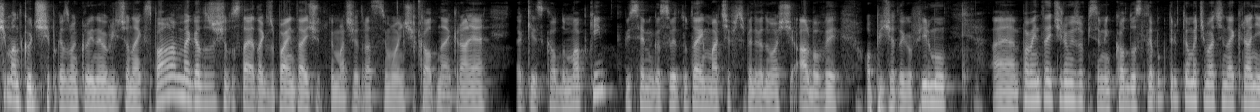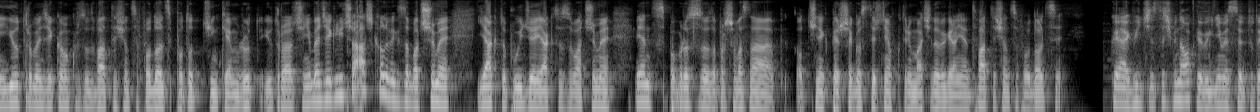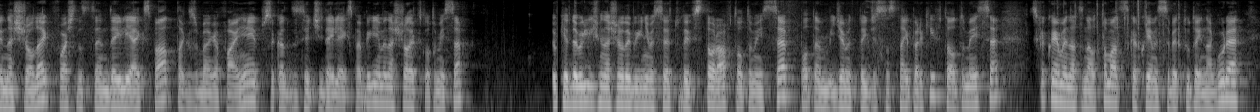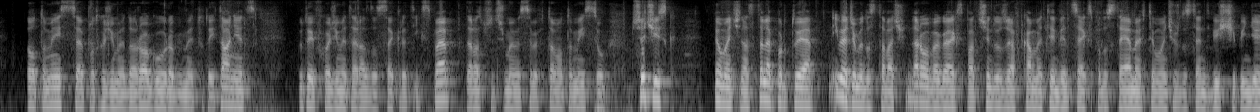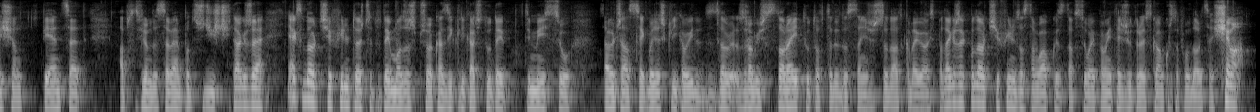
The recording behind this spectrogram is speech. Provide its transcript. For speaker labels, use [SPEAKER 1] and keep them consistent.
[SPEAKER 1] Siemanko, dzisiaj pokazuję kolejnego glitcha na expa. Mega dużo się dostaje, także pamiętajcie, tutaj macie teraz w tym momencie kod na ekranie. Taki jest kod do mapki. Wpisujemy go sobie tutaj, macie wstępne wiadomości albo w opisie tego filmu. Pamiętajcie również o wpisaniu kod do sklepu, który w tym momencie macie na ekranie. Jutro będzie konkurs o 2000 fodolcy pod odcinkiem. Jutro raczej nie będzie glitcha, aczkolwiek zobaczymy jak to pójdzie, jak to zobaczymy. Więc po prostu zapraszam was na odcinek 1 stycznia, w którym macie do wygrania 2000 fodolcy. Okej, jak widzicie, jesteśmy na opie, biegniemy sobie tutaj na środek, właśnie dostałem Daily Expa, także mega fajnie, przykład ci Daily Expa, biegniemy na środek w to, to miejsce. Kiedy dobiegliśmy na środek, biegniemy sobie tutaj w Stora, w to oto miejsce, potem idziemy tutaj, gdzie są snajperki, w to oto miejsce, skakujemy na ten automat, skakujemy sobie tutaj na górę, w to oto miejsce, podchodzimy do rogu, robimy tutaj taniec, tutaj wchodzimy teraz do Secret XP, teraz przytrzymujemy sobie w tym oto miejscu przycisk, w tym momencie nas teleportuje i będziemy dostawać darmowego expa. Czym dłużej jawkamy, tym więcej expa dostajemy. W tym momencie już dostałem 250, 500, a przed chwilą dostałem po 30. Także jak sobie ci film, to jeszcze tutaj możesz przy okazji klikać tutaj w tym miejscu cały czas. Jak będziesz klikał i zro- zrobisz 100 rate'u, to wtedy dostaniesz jeszcze dodatkowego expa. Także jak podobał Ci się film, zostaw łapkę, zostaw suba i pamiętaj, że jutro jest konkurs o. Siema!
